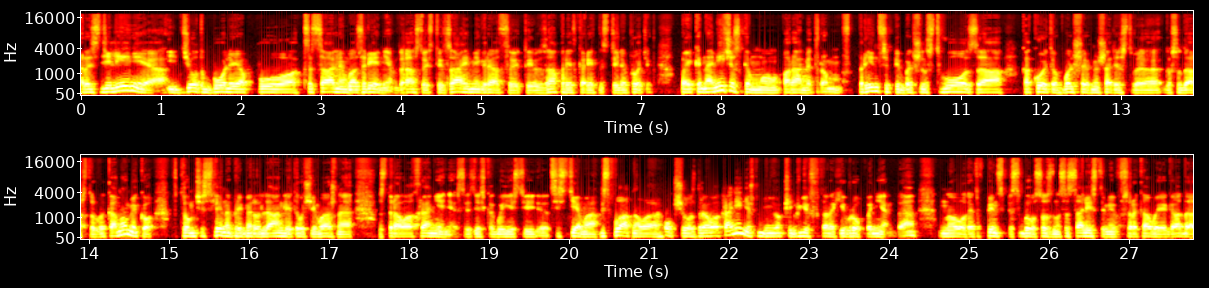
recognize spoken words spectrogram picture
разделение идет более по социальным воззрениям, да, то есть ты за иммиграцию, ты за политкорректность или против. По экономическому параметрам, в принципе, большинство за какое-то большее вмешательство государства в экономику, в том числе, например, для Англии это очень важное здравоохранение. Здесь как бы есть система бесплатного общего здравоохранения, что вообще в других странах Европы нет момент, да, но вот это, в принципе, было создано социалистами в 40-е годы,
